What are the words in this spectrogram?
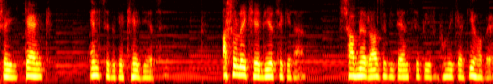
সেই ট্যাঙ্ক এনসিপিকে খেয়ে দিয়েছে। আসলেই খেয়ে দিয়েছে কিনা সামনের রাজনীতিতে এনসিপির ভূমিকা কি হবে?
